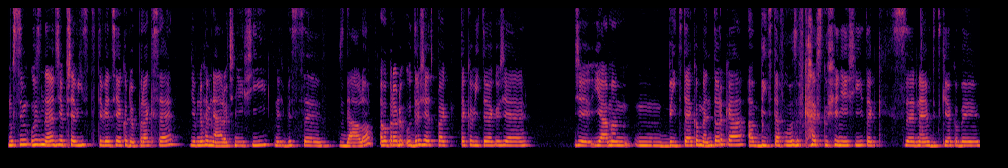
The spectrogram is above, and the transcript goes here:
musím uznat, že převíst ty věci jako do praxe je mnohem náročnější, než by se zdálo. A opravdu udržet pak takový to, jako že, já mám mm, být ta jako mentorka a být ta v uvozovkách zkušenější, tak se ne vždycky jakoby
